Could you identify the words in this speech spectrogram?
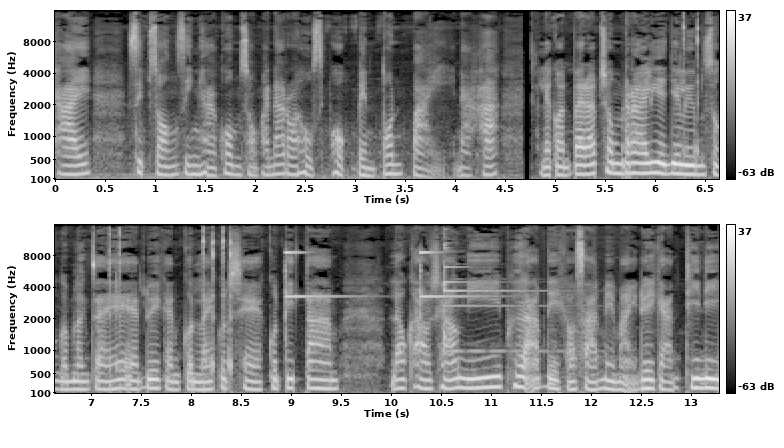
ใช้ 12 สิงหาคม 2566 เป็นต้นไปนะคะ และก่อนไปรับชมรายละเอียดอย่าลืมส่งกำลังใจให้แอดด้วยกันกดไลค์ กดแชร์ กดติดตาม แล้วข่าวเช้านี้เพื่ออัปเดตข่าวสารใหม่ ๆ ด้วยกันที่นี่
